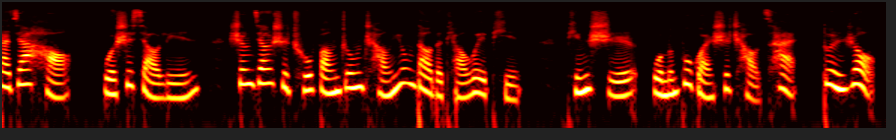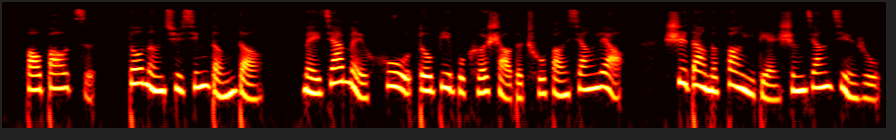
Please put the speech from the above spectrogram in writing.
大家好，我是小林。生姜是厨房中常用到的调味品，平时我们不管是炒菜、炖肉、包包子，都能去腥等等。每家每户都必不可少的厨房香料，适当的放一点生姜进入，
